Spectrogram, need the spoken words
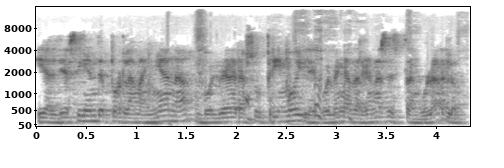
y al día siguiente por la mañana vuelve a ver a su primo y le vuelven a dar ganas de estrangularlo.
